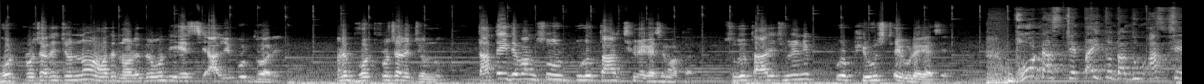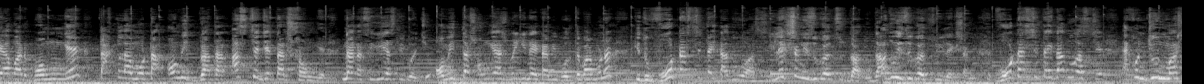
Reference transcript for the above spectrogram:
ভোট প্রচারের জন্য আমাদের নরেন্দ্র মোদী এসছে আলিপুর দুয়ারে মানে ভোট প্রচারের জন্য। তাতেই দেবাংশুর পুরো তার ছিঁড়ে গেছে মাথা শুধু তারই ছুঁড়েনি পুরো ফিউজটাই উড়ে গেছে। ভোট আসছে, তাই তো দাদু আসছে আবার বঙ্গে। টাকলা মোটা অমিত ব্রাদার আসছে যে তার সঙ্গে। না না সিরিয়াসলি বলছি, অমিত দা সঙ্গে আসবে কিনা এটা আমি বলতে পারব না, কিন্তু ভোট আসছে, তাই দাদু আসছে। ইলেকশন ইজ ইকুয়ালস টু দাদু দাদু ইজ ইকুয়ালস টু ইলেকশন ভোট আসছে, তাই দাদু আসছে। এখন জুন মাস,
